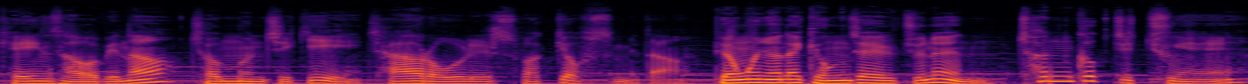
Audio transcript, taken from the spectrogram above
개인 사업이나 전문직이 잘 어울릴 수밖에 없습니다. 병원연의 경자일주는 천극지충에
